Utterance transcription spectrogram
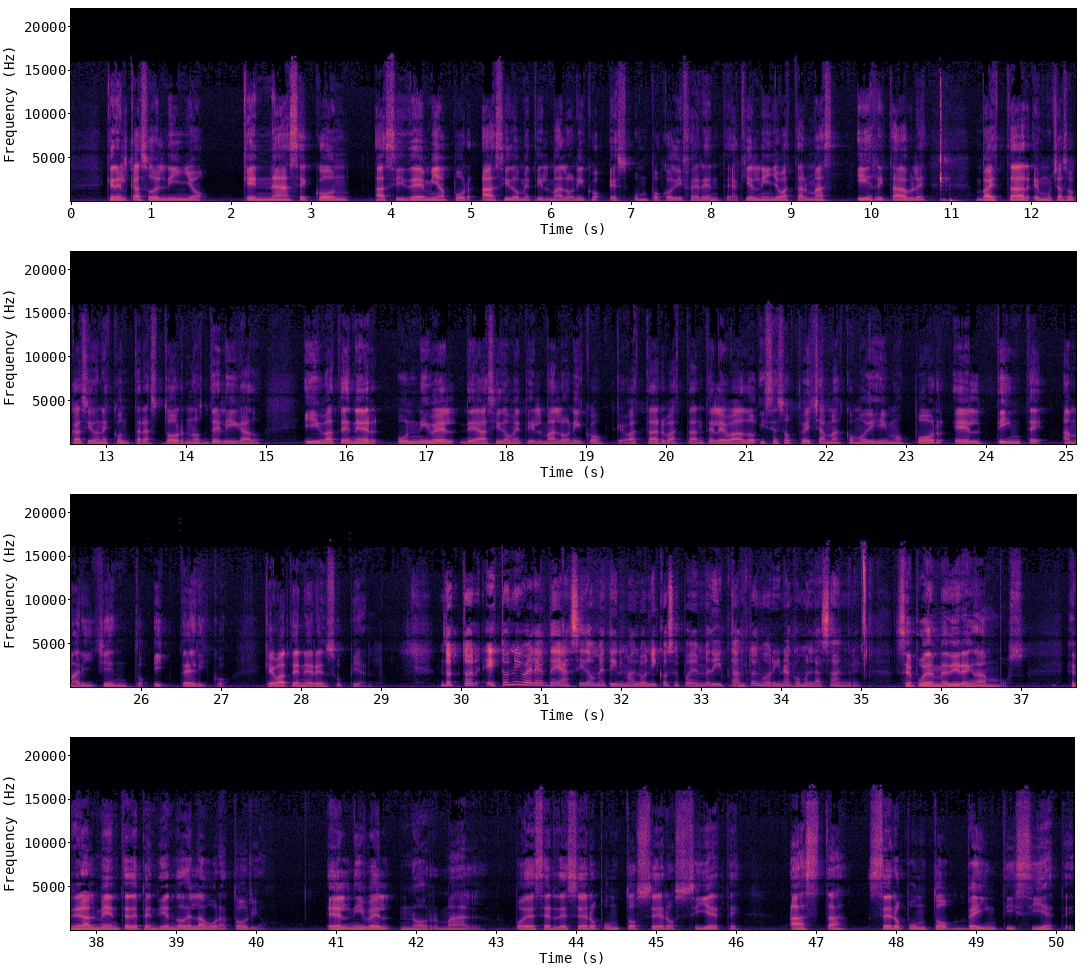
que en el caso del niño que nace con acidemia por ácido metilmalónico es un poco diferente. Aquí el niño va a estar más irritable, va a estar en muchas ocasiones con trastornos del hígado y va a tener un nivel de ácido metilmalónico que va a estar bastante elevado y se sospecha más, como dijimos, por el tinte amarillento, ictérico que va a tener en su piel. Doctor, ¿estos niveles de ácido metilmalónico se pueden medir tanto en orina como en la sangre? Se pueden medir en ambos. Generalmente, dependiendo del laboratorio, el nivel normal puede ser de 0.07 hasta 0.27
